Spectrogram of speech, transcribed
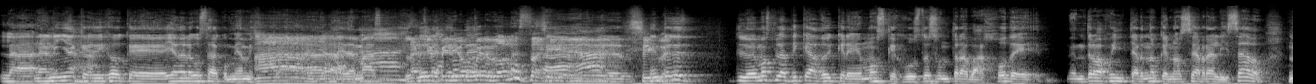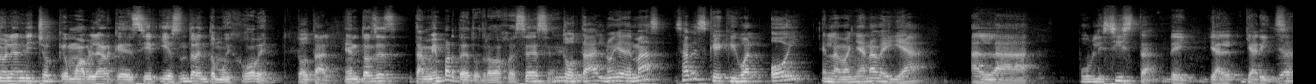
La, La niña que Ajá. dijo que ella no le gusta la comida mexicana Ah, ya. y demás. Ah. La que pidió gente- perdón hasta que... Ajá. sí, güey. Entonces, lo hemos platicado y creemos que justo es un trabajo de un trabajo interno que no se ha realizado. No le han dicho cómo hablar, qué decir y es un talento muy joven. Total. Entonces, también parte de tu trabajo es ese. Total, ¿no? Y además, ¿sabes qué? Que igual hoy en la mañana veía a la publicista de Yal- Yaritza.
